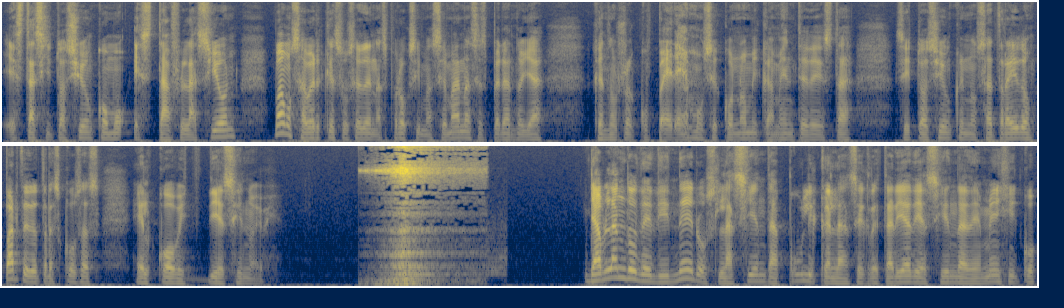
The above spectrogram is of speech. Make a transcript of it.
esta situación como estaflación. Vamos a ver qué sucede en las próximas semanas, esperando ya que nos recuperemos económicamente de esta situación que nos ha traído, en parte de otras cosas, el COVID-19. Y hablando de dineros, la Hacienda Pública, la Secretaría de Hacienda de México,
